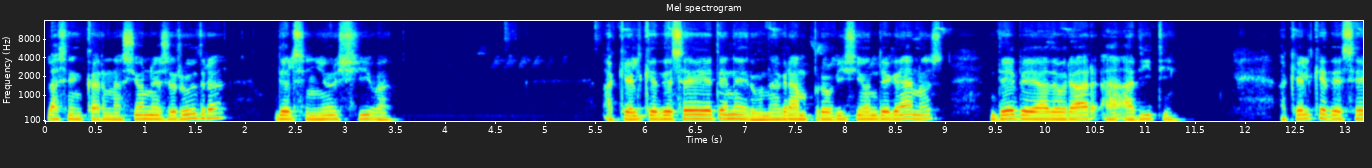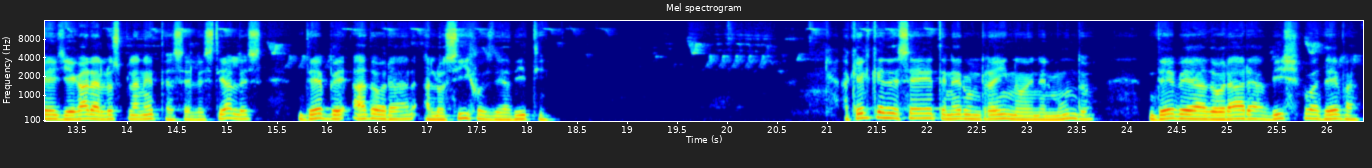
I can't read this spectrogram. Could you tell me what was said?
las encarnaciones Rudra del Señor Shiva. Aquel que desee tener una gran provisión de granos debe adorar a Aditi. Aquel que desee llegar a los planetas celestiales debe adorar a los hijos de Aditi. Aquel que desee tener un reino en el mundo debe adorar a Vishwadeva.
